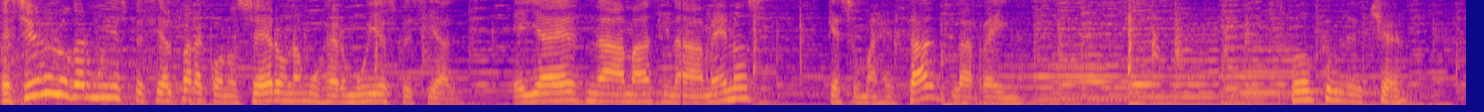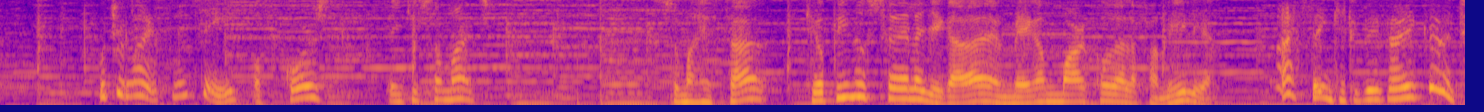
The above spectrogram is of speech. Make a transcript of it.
Estoy en un lugar muy especial para conocer a una mujer muy especial. Ella es nada más y nada menos que Su Majestad la Reina. Welcome, Lucio. Would you like some tea? Of course, thank you so much. Su Majestad, ¿qué opina usted de la llegada de Meghan Markle a la familia? I think it'll be very good.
